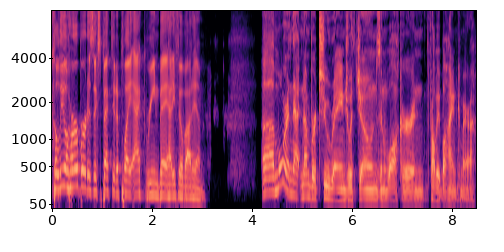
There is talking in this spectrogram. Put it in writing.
Khalil Herbert is expected to play at Green Bay. How do you feel about him? Uh, more in that number two range with Jones and Walker, and probably behind Kamara.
